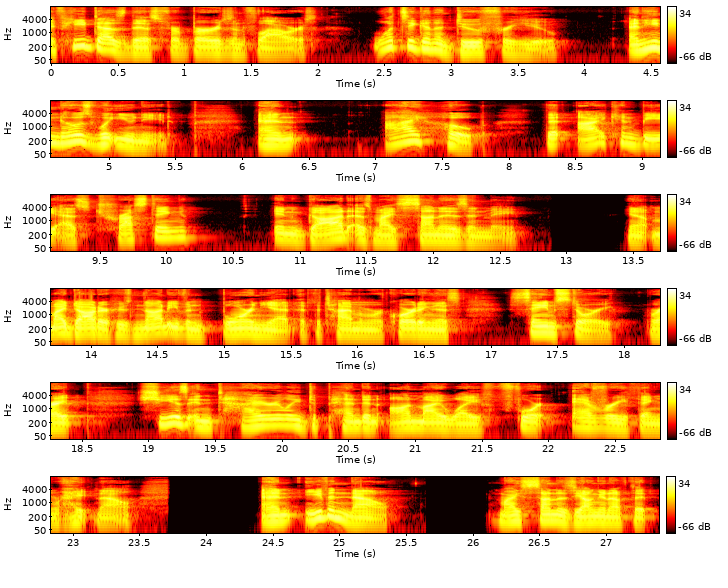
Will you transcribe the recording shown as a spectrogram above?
if he does this for birds and flowers, what's he going to do for you? And he knows what you need. And I hope that I can be as trusting in God as my son is in me. You know, my daughter, who's not even born yet at the time I'm recording this, same story, right? She is entirely dependent on my wife for everything right now. And even now, my son is young enough that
